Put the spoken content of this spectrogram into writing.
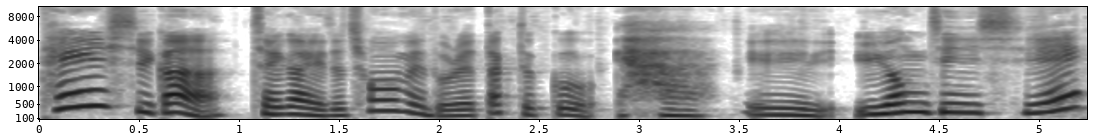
태일 씨가 제가 이제 처음에 노래 딱 듣고 야, 이 유영진 씨의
